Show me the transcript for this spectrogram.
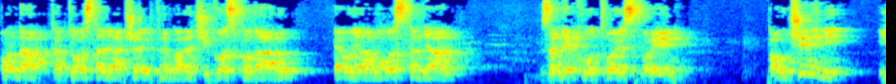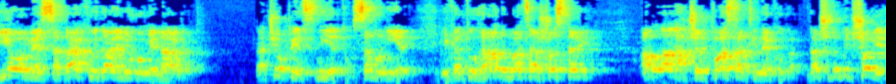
Onda, kad to ostavlja, čovjek treba reći gospodaru, evo ja mu ostavljam za neko tvoje stvorenje. Pa učini mi i ovome sadaku i daj mi nagradu. Znači opet s nijetom, samo nijet. I kad tu hranu bacaš, ostavi, Allah će poslati nekoga. Znači to biti čovjek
